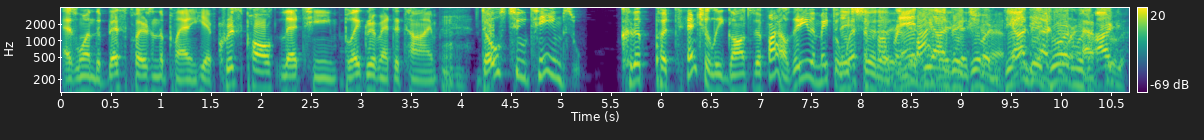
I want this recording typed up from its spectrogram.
as one of the best players on the planet. You have Chris Paul led team, Blake Griffin at the time. Mm-hmm. Those two teams could have potentially gone to the finals. They didn't even make the They Western should have. Conference And finals. DeAndre They should Jordan. DeAndre And DeAndre Jordan was Absolutely. arguing.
